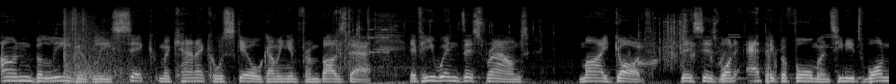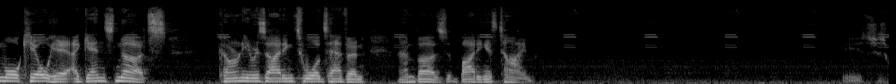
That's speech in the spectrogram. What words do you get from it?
unbelievably sick mechanical skill coming in from Buzz there. If he wins this round, my God, this is one epic performance. He needs one more kill here against NertZ, currently residing towards heaven, and Buzz biding his time. He's just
